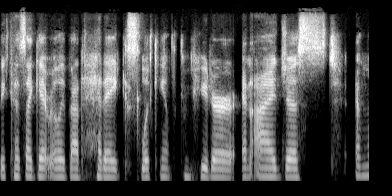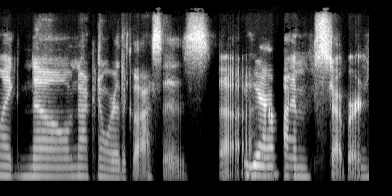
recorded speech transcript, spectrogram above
because I get really bad headaches looking at the computer. And I just am like, no, I'm not going to wear the glasses. Uh, yeah. I'm stubborn.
